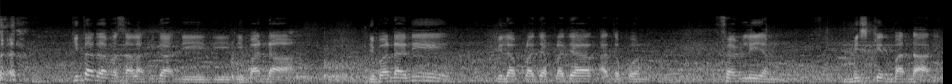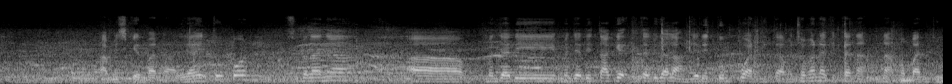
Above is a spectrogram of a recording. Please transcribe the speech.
kita ada masalah juga di di di bandar. Di bandar ini bila pelajar-pelajar ataupun family yang miskin bandar ni uh, miskin bandar. Yang itu pun sebenarnya uh, menjadi menjadi target kita juga lah, menjadi tumpuan kita. Macam mana kita nak nak membantu.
